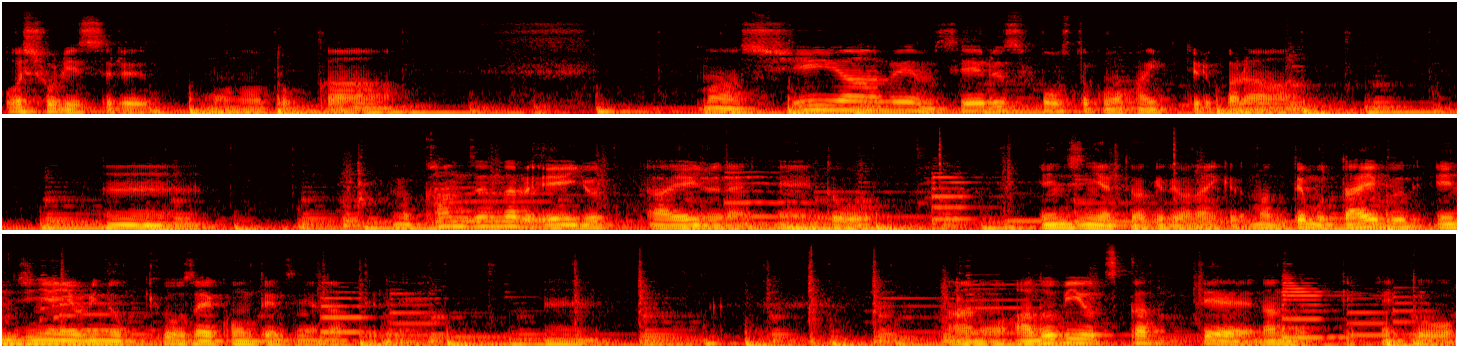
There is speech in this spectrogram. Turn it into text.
を処理するかまあ CRM セールスフォースとかも入ってるからうん。完全なる営業あ営業じゃないえっ、ー、とエンジニアってわけではないけど、まあ、でもだいぶエンジニア寄りの教材コンテンツにはなってるね。うん。あの Adobe を使ってなんだっけえっ、ー、と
